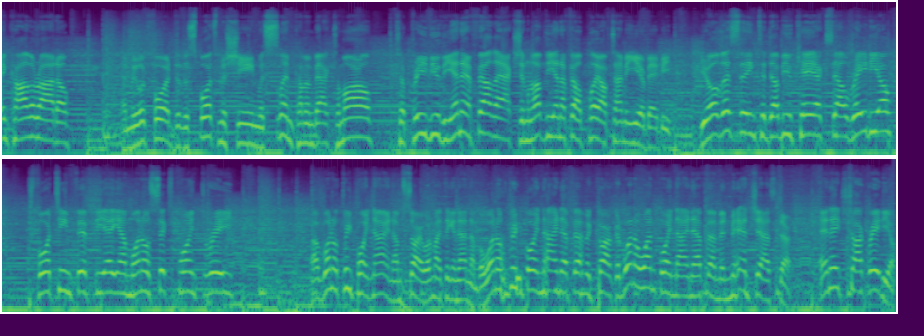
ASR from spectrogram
in Colorado. And we look forward to the sports machine with Slim coming back tomorrow to preview the NFL action. Love the NFL playoff time of year, baby. You're listening to WKXL Radio. It's 1450 AM, 106.3. Uh, 103.9, I'm sorry, what am I thinking that number? 103.9 FM in Concord, 101.9 FM in Manchester, NH Talk Radio,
